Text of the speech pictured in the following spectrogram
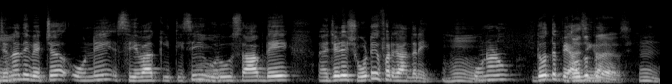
ਜਿਨ੍ਹਾਂ ਦੇ ਵਿੱਚ ਉਹਨੇ ਸੇਵਾ ਕੀਤੀ ਸੀ ਗੁਰੂ ਸਾਹਿਬ ਦੇ ਜਿਹੜੇ ਛੋਟੇ ਫਰਜ਼ੰਦ ਨੇ। ਉਹਨਾਂ ਨੂੰ ਦੁੱਧ ਪਿਆ ਸੀ। ਹੂੰ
